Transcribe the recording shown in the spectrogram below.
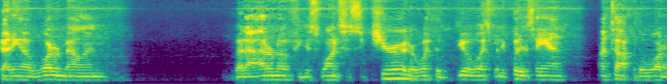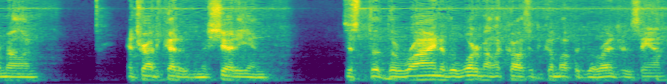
cutting a watermelon but I don't know if he just wants to secure it or what the deal was. But he put his hand on top of the watermelon and tried to cut it with a machete, and just the, the rind of the watermelon caused it to come up and go right into his hand.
